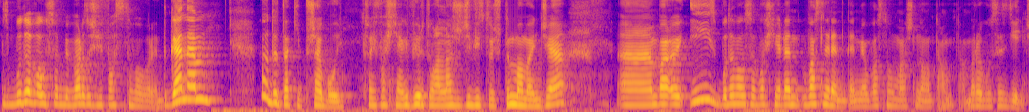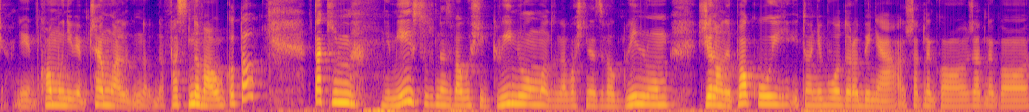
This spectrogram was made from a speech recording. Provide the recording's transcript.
zbudował sobie, bardzo się fascynował rentgenem. No to taki przebój, coś właśnie jak wirtualna rzeczywistość w tym momencie. I zbudował sobie właśnie własny rentgen, miał własną maszynę, tam, tam robił sobie zdjęcia. Nie wiem komu, nie wiem czemu, ale no, no, fascynowało go to. W takim miejscu, to nazywało się Green Room, on właśnie nazywał Green Room, zielony pokój i to nie było do robienia żadnego, żadnego,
